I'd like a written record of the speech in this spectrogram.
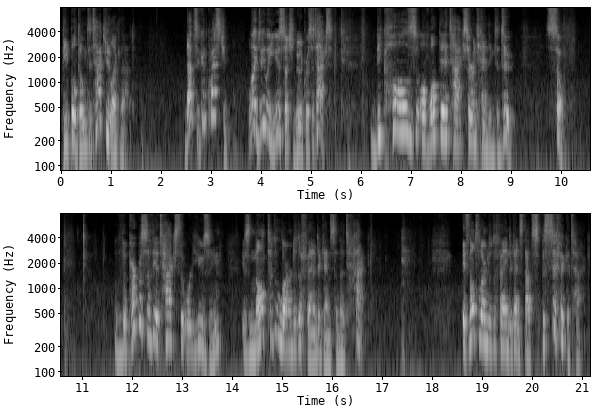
People don't attack you like that. That's a good question. Why do we use such ludicrous attacks? Because of what the attacks are intending to do. So, the purpose of the attacks that we're using is not to learn to defend against an attack. It's not to learn to defend against that specific attack.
